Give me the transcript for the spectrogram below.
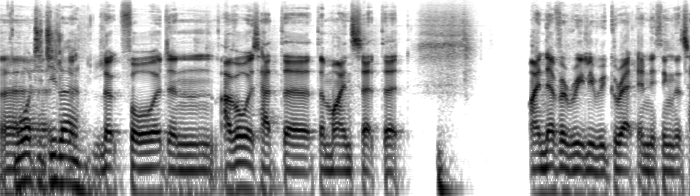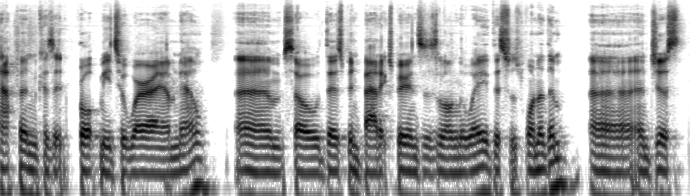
Uh, What did you learn? Look forward, and I've always had the the mindset that I never really regret anything that's happened because it brought me to where I am now. Um, so there's been bad experiences along the way. This was one of them, uh, and just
